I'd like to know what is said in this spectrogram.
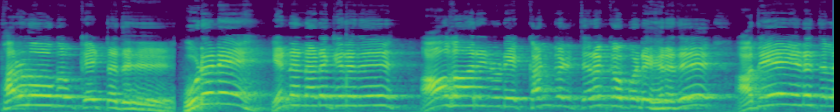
பரலோகம் கேட்டது. உடனே என்ன நடக்கிறது? ஆகாரினுடைய கண்கள் திறக்கப்படுகிறது. அதே இடத்துல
